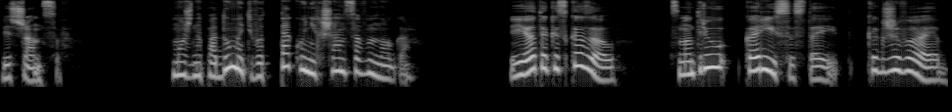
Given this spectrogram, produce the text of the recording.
без шансов. Можно подумать, вот так у них шансов много. Я так и сказал. Смотрю, Кариса стоит, как живая,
